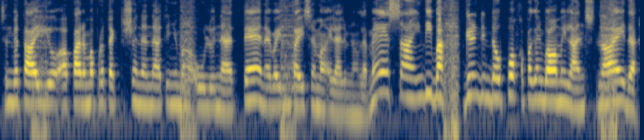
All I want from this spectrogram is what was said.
Saan ba tayo ah, para maproteksyonan natin yung mga ulo natin? Ay, ba, tayo sa mga ilalim ng lamesa, hindi ba? Ganun din daw po kapag halimbawa may landslide. ah,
